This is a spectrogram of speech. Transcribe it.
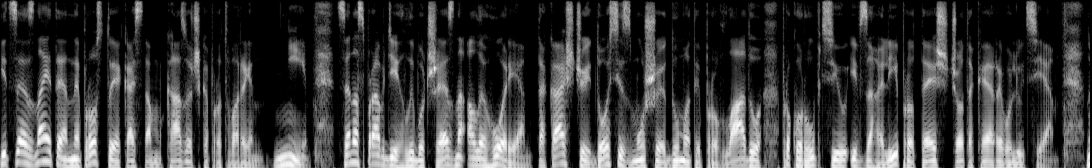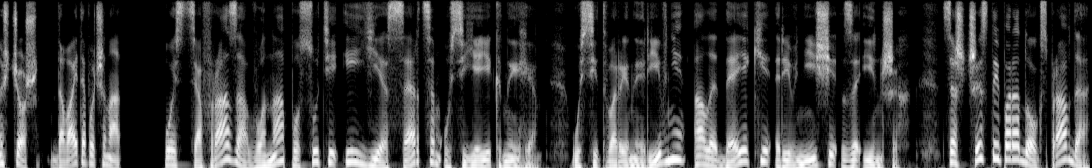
І це, знаєте, не просто якась там казочка про тварин. Ні, це насправді глибочезна алегорія, така, що й досі змушує думати про владу, про корупцію і взагалі про те, що таке революція. Ну що ж, давайте починати. Ось ця фраза, вона по суті і є серцем усієї книги. Усі тварини рівні, але деякі рівніші за інших. Це ж чистий парадокс, правда?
